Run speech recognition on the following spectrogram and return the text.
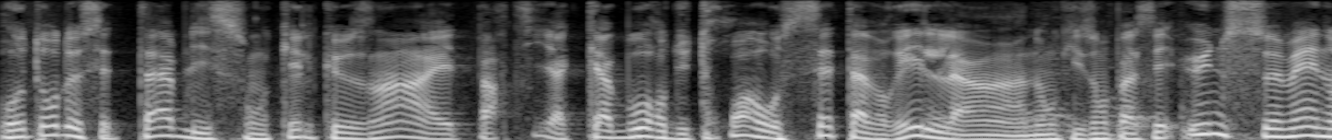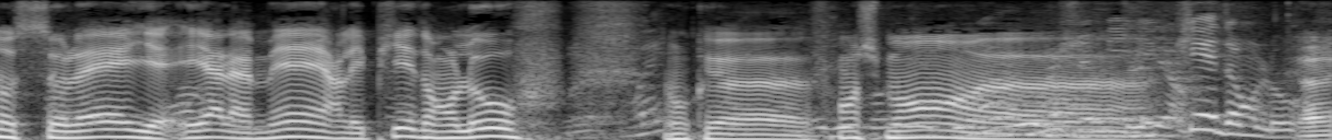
Autour de cette table, ils sont quelques-uns à être partis à Cabourg du 3 au 7 avril. hein. Donc, ils ont passé une semaine au soleil et à la mer, les pieds dans l'eau. Donc, euh, franchement. Euh, J'ai mis les pieds dans l'eau. Ah.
